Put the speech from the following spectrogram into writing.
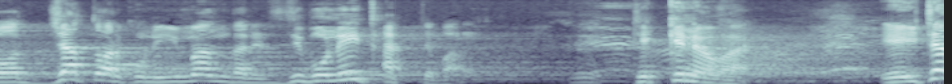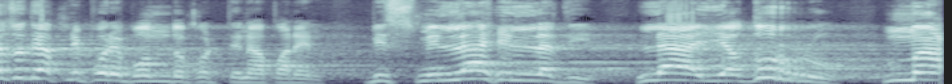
লজ্জা তো আর কোনো ইমানদারের জীবনেই থাকতে পারে। ঠিক কিনা ভাই? এইটা যদি আপনি পরে বন্ধ করতে না পারেন, বিসমিল্লাহিল্লাযী লা ইয়াদুররু মা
